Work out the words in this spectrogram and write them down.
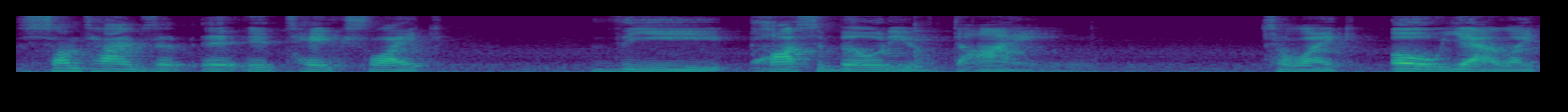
sometimes it, it, it takes like the possibility of dying to like oh yeah like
